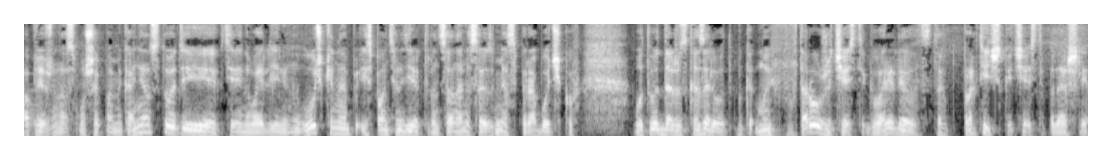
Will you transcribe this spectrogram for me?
По-прежнему у нас Мушек Мамиканян в студии, Екатерина Валерьевна Лучкина, исполнительный директор Национального союза мясопереработчиков. Вот вы даже сказали, вот мы во второй уже части говорили, с практической части подошли.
